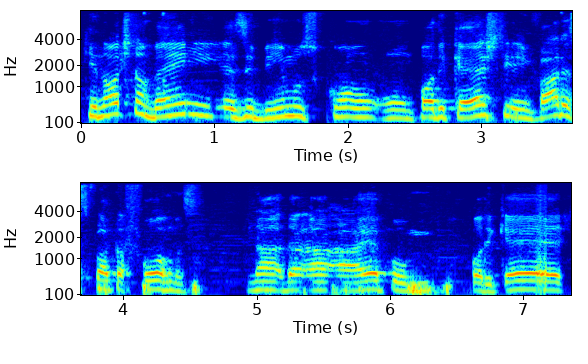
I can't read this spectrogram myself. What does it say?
que nós também exibimos com um podcast em várias plataformas, na da, a Apple Podcast,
